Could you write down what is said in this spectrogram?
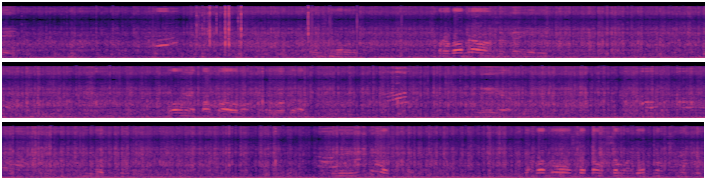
Блядь. Провода он загорелись. Молния попала вам в провода. Нет. Ты не видела, что ли? Я подумал, что там самолет нам светит.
